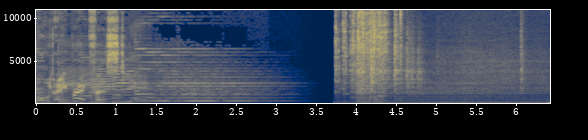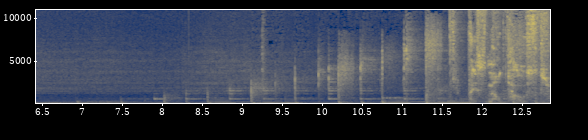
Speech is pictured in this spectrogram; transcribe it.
All day breakfast. I smell toast.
